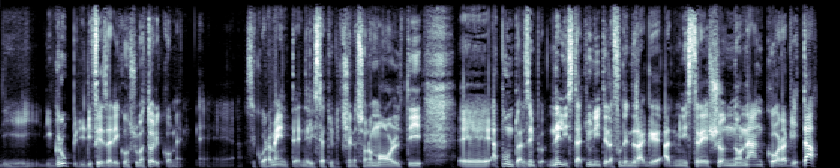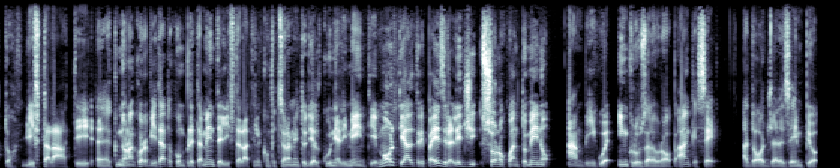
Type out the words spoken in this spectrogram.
di, di gruppi di difesa dei consumatori come eh, sicuramente negli Stati Uniti ce ne sono molti, eh, appunto ad esempio negli Stati Uniti la Food and Drug Administration non ha ancora vietato gli ftalati, eh, non ha ancora vietato completamente gli ftalati nel confezionamento di alcuni alimenti e in molti altri paesi le leggi sono quantomeno ambigue, inclusa l'Europa, anche se ad oggi ad esempio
